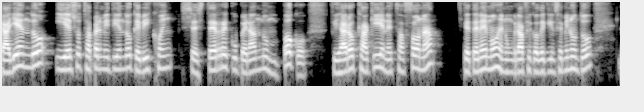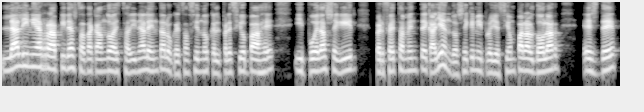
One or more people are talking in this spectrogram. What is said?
cayendo y eso está permitiendo que Bitcoin se esté recuperando un poco. Fijaros que aquí en esta zona que tenemos en un gráfico de 15 minutos, la línea rápida está atacando a esta línea lenta, lo que está haciendo que el precio baje y pueda seguir perfectamente cayendo. Así que mi proyección para el dólar es de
